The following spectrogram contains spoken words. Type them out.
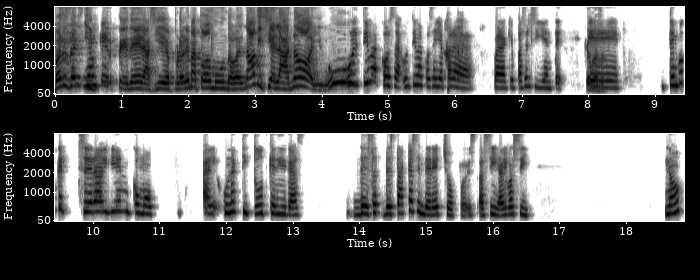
vas a ser Y aunque- hiperpedera, así, el problema a todo mundo. No, mi ciela, no. Y, uh, última cosa, última cosa ya para, para que pase el siguiente. Eh, tengo que ser alguien como una actitud que digas, "Desa- destacas en derecho, pues así, algo así. ¿No?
